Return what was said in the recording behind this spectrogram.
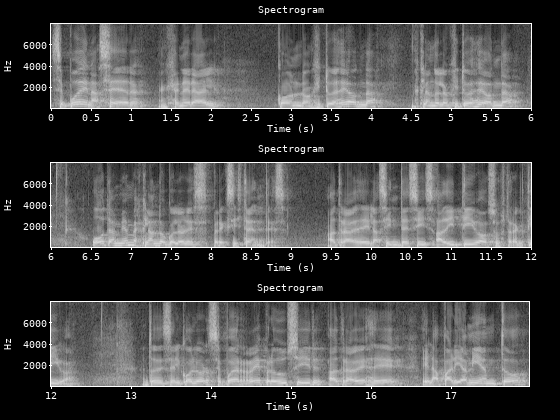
se pueden hacer en general con longitudes de onda, mezclando longitudes de onda, o también mezclando colores preexistentes a través de la síntesis aditiva o sustractiva. Entonces el color se puede reproducir a través de el apareamiento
